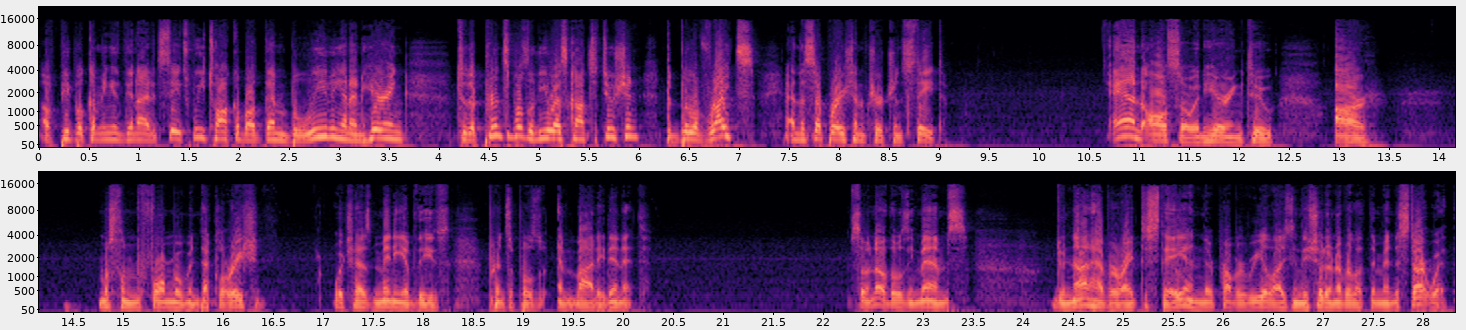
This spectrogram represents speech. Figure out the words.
of people coming into the United States, we talk about them believing and adhering to the principles of the U.S. Constitution, the Bill of Rights, and the separation of church and state. and also adhering to our Muslim Reform Movement Declaration, which has many of these principles embodied in it. So, no, those imams do not have a right to stay, and they're probably realizing they should have never let them in to start with.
